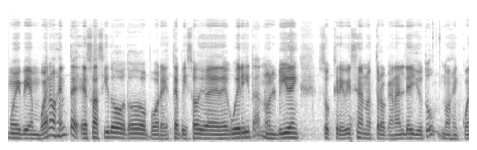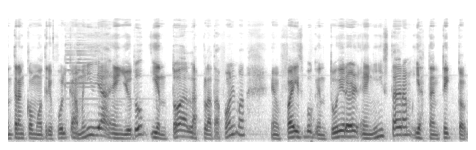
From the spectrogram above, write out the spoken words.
Muy bien, bueno gente, eso ha sido todo por este episodio de The Guirita. No olviden suscribirse a nuestro canal de YouTube. Nos encuentran como Trifulca Media en YouTube y en todas las plataformas, en Facebook, en Twitter, en Instagram y hasta en TikTok.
